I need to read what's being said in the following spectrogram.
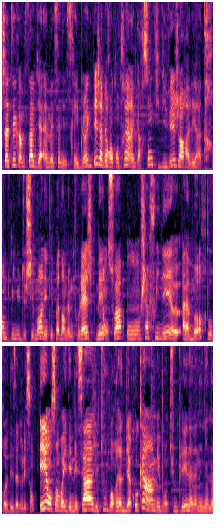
chattait comme ça via MSN et Skyblog, et j'avais rencontré un garçon qui vivait genre aller à 30 minutes de chez moi, on n'était pas dans le même collège, mais en soi on chafouinait euh, à la mort pour des adolescents. Et on s'envoyait des messages et tout, bon rien de bien coquin, hein, mais bon tu me plais, nanana, nanana,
